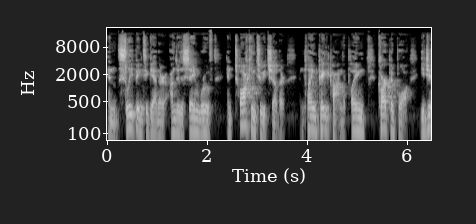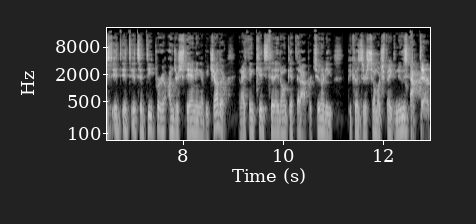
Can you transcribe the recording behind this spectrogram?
and sleeping together under the same roof and talking to each other and playing ping pong and playing carpet ball. You just, it, it, it's a deeper understanding of each other. And I think kids today don't get that opportunity because there's so much fake news out there.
